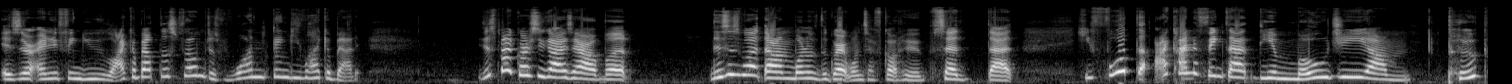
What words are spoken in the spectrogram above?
is there anything you like about this film? Just one thing you like about it. This might gross you guys out, but this is what um one of the great ones I forgot who said that he thought that I kind of think that the emoji um poop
